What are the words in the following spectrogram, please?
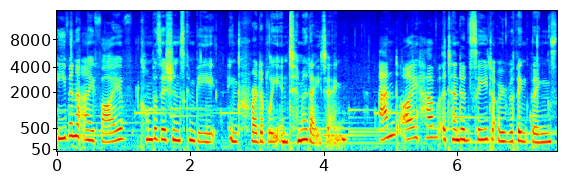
Even at A5, compositions can be incredibly intimidating and I have a tendency to overthink things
